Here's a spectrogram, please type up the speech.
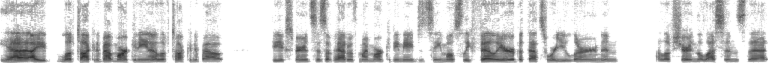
yeah, I love talking about marketing. I love talking about the experiences I've had with my marketing agency, mostly failure, but that's where you learn. And I love sharing the lessons that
